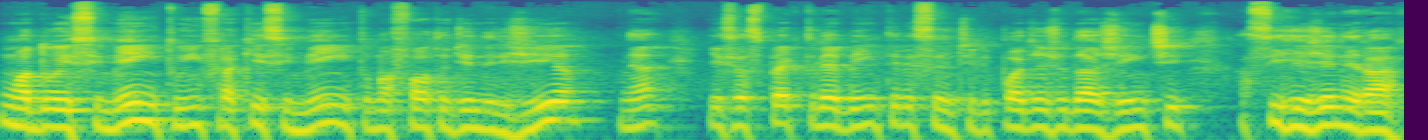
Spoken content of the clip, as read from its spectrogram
um adoecimento, um enfraquecimento, uma falta de energia, né? Esse aspecto ele é bem interessante, ele pode ajudar a gente a se regenerar,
